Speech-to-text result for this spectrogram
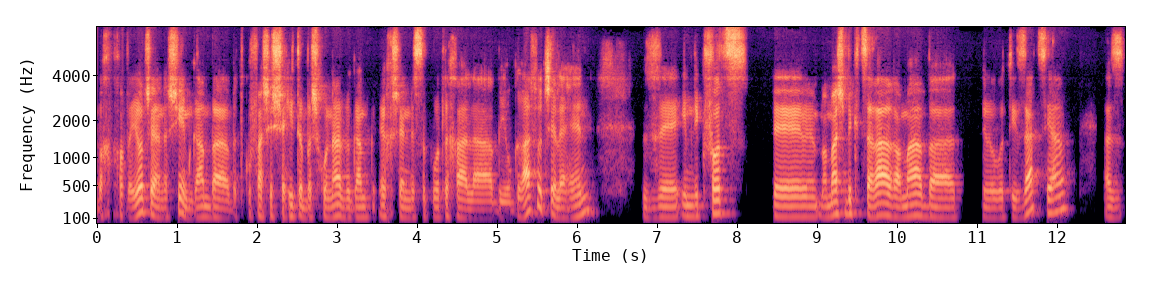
בחוויות של אנשים, גם בתקופה ששהית בשכונה וגם איך שהן מספרות לך על הביוגרפיות שלהן, ואם נקפוץ אה, ממש בקצרה רמה בתיאורטיזציה, אז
